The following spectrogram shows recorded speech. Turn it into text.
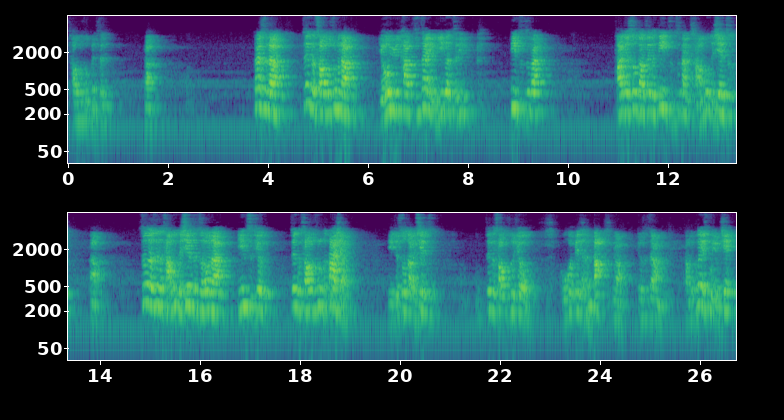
操作数本身啊。但是呢，这个操作数呢，由于它只占有一个指令地址字段，它就受到这个地址字段长度的限制啊。受到这个长度的限制之后呢，因此就这个操作数的大小。也就受到了限制，这个操作数就不会变得很大，是吧？就是这样，它的位数有限，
